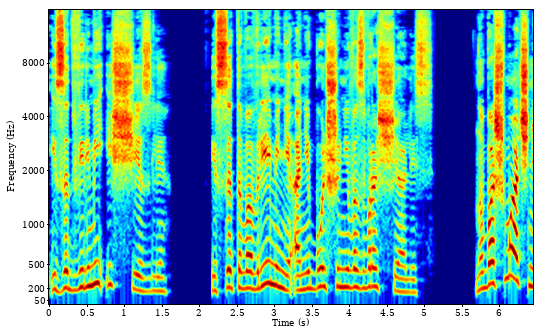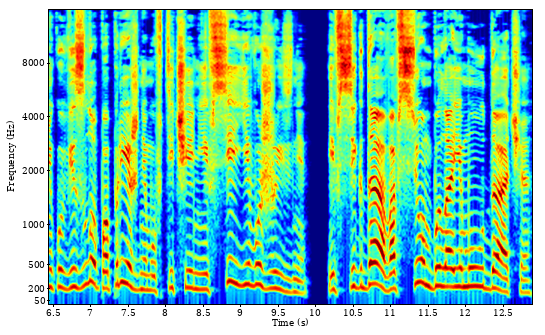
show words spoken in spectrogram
и за дверьми исчезли. И с этого времени они больше не возвращались. Но башмачнику везло по-прежнему в течение всей его жизни, и всегда во всем была ему удача.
